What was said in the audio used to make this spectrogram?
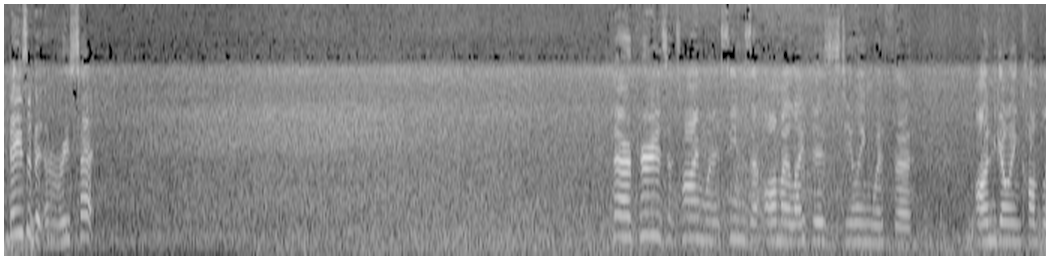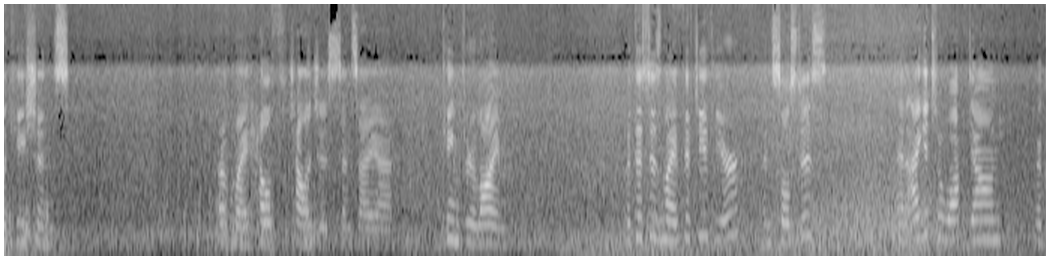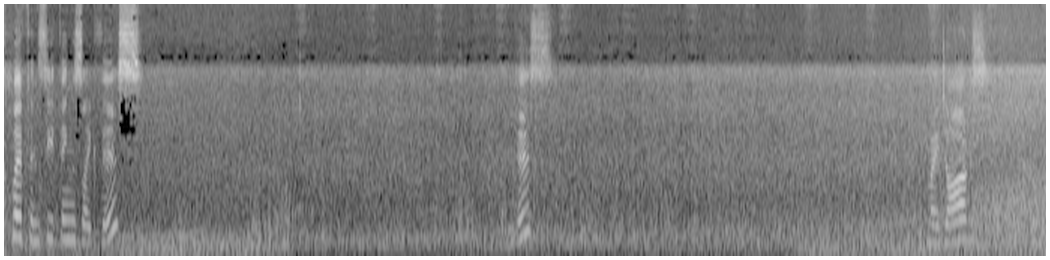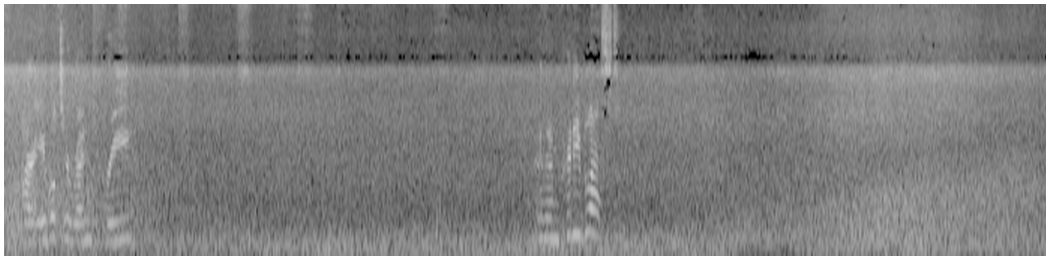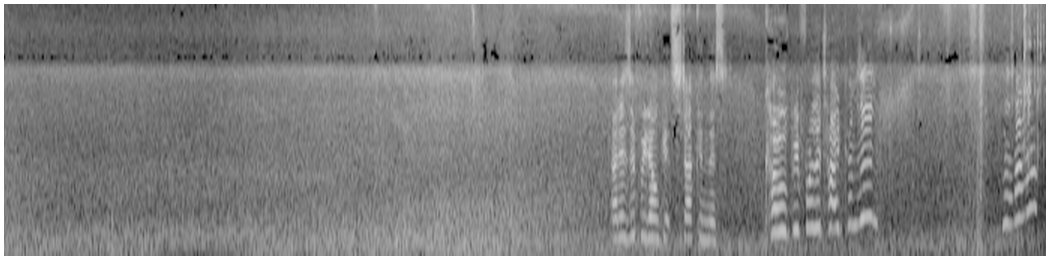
today's a bit of a reset. There are periods of time when it seems that all my life is is dealing with the ongoing complications of my health challenges since I uh, came through Lyme. But this is my 50th year in Solstice, and I get to walk down a cliff and see things like this. This. My dogs are able to run free. And I'm pretty blessed. That is if we don't get stuck in this cove before the tide comes in.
